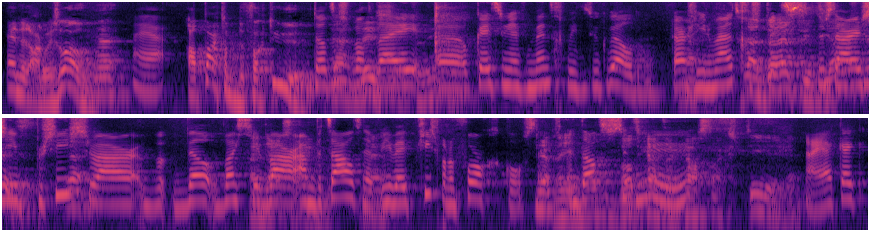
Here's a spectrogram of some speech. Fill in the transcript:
en het arbeidsloon. Ja. Nou ja, Apart op de factuur. Dat is Ja, wat wij eh, op catering evenementgebied natuurlijk wel doen. Daar zie je hem daar hij, dus ja, daar zie je precies. waar, wel, wat je Ja, daar waar aan betaald hebt. Je weet precies wat een vork gekost heeft. Nee, en dat wat, is wat het gaat de nu. gast accepteren? Nou ja, kijk, in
